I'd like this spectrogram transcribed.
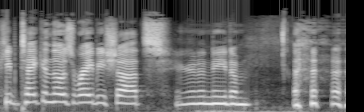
Keep taking those rabies shots. You're gonna need them.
